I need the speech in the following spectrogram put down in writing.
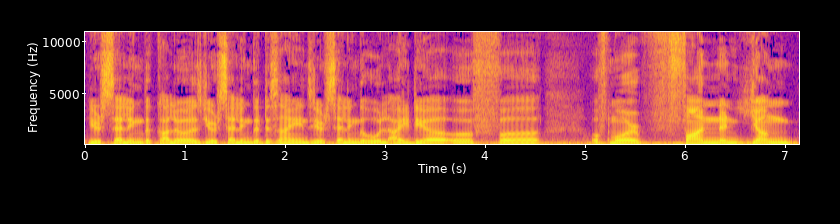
You're selling the colors. You're selling the designs. You're selling the whole idea of uh, of more fun and young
